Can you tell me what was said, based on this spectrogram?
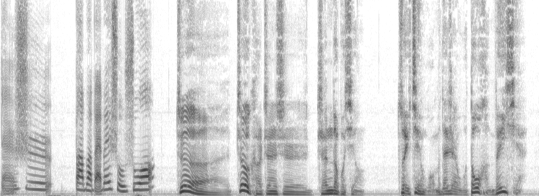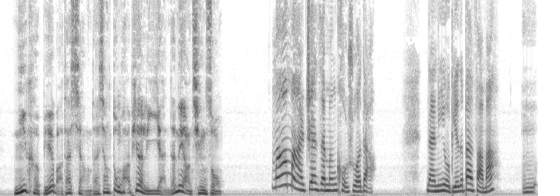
但是爸爸摆摆手说：“这这可真是真的不行。最近我们的任务都很危险，你可别把他想的像动画片里演的那样轻松。”妈妈站在门口说道：“那你有别的办法吗？”呃，呃，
